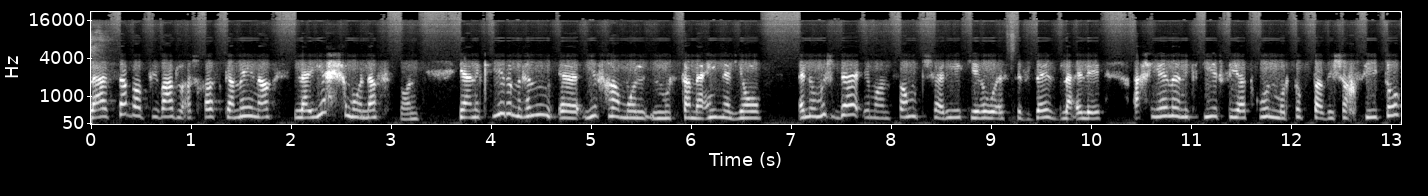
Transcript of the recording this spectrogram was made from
لهالسبب في بعض الأشخاص كمان ليحموا نفسهم يعني كثير مهم آه، يفهموا المستمعين اليوم إنه مش دائما صمت شريكي هو استفزاز لإلي، أحيانا كثير فيها تكون مرتبطة بشخصيته،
